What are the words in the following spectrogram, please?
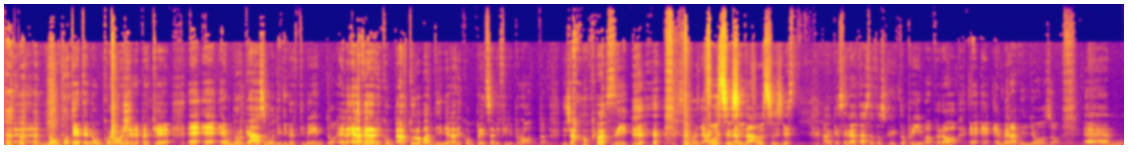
eh, non potete non conoscere perché è, è- è un orgasmo di divertimento. È, la- è la vera ricompensa. Arturo Bandini è la ricompensa di Philip Roth, diciamo così. se vogliamo, anche Forse se in sì, realtà forse sì. è- anche se in realtà è stato scritto prima, però è, è- è meraviglioso. Ehm,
